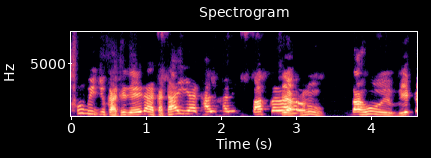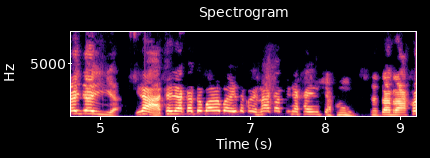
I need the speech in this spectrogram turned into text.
શું બીજું કાઢી દે? કટાઈ ગયા ખાલી ખાલી. પાપ શાકનું તાહુ વેકાઈ જાય યાર. એના હાથે રાખા તો બરાબર એ તો કોઈ ના કાપી ના ખાઈને શેકું તો તને રાખો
